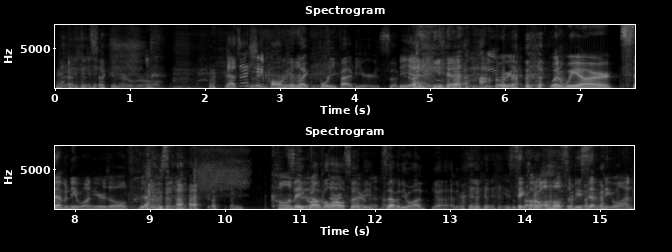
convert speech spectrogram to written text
drafted second overall. That's actually gonna call me in like 45 years. So I'd Yeah. yeah. We're gonna, when we are 71 years old, yeah, exactly. Calling it Saquon will also be home. 71. Yeah. Anyway. Saquon will also be 71.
